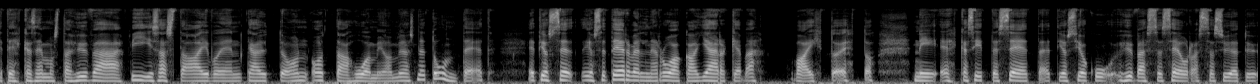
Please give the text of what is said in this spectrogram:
että ehkä semmoista hyvää, viisasta aivojen käyttö on ottaa huomioon myös ne tunteet. Että jos se, jos se terveellinen ruoka on järkevä vaihtoehto, niin ehkä sitten se, että, että jos joku hyvässä seurassa syöty,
